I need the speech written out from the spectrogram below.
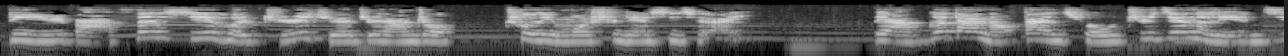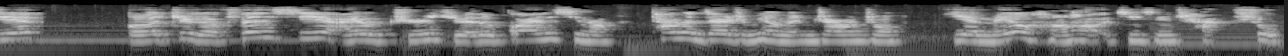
利于把分析和直觉这两种处理模式联系起来。两个大脑半球之间的连接和这个分析还有直觉的关系呢，他们在这篇文章中也没有很好的进行阐述，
